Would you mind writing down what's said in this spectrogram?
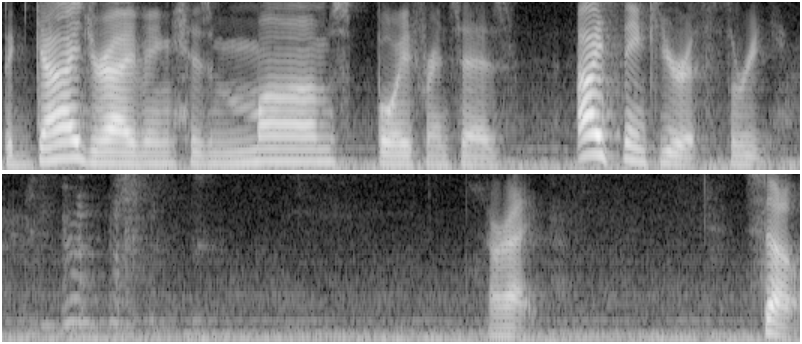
the guy driving his mom's boyfriend says, I think you're a three. All right. So,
